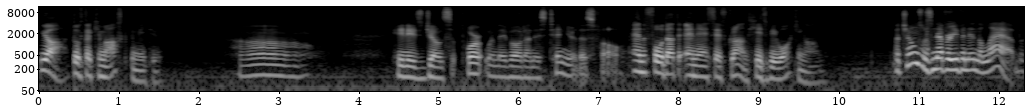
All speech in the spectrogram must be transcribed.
Yeah, Dr. Kim asked me to. Oh. He needs Jones' support when they vote on his tenure this fall. And for that NSF grant he's be working on. But Jones was never even in the lab.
